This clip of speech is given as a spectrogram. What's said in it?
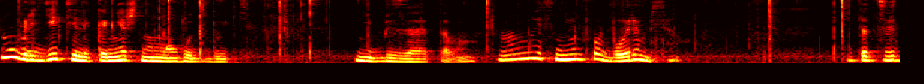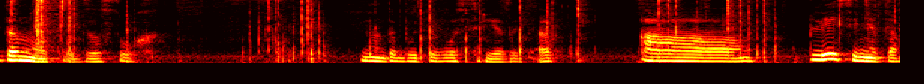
Ну, вредители, конечно, могут быть. Не без этого. Но мы с ним поборемся. Это цветонос вот засух. Надо будет его срезать. А, а плесень это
